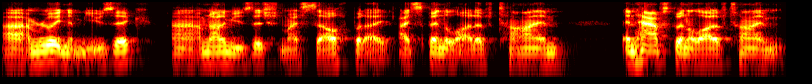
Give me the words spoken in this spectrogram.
uh, I'm really into music. Uh, I'm not a musician myself, but I I spend a lot of time and have spent a lot of time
